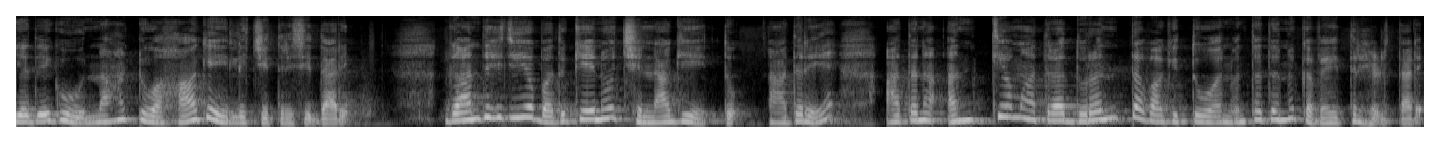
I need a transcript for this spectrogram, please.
ಎದೆಗೂ ನಾಟುವ ಹಾಗೆ ಇಲ್ಲಿ ಚಿತ್ರಿಸಿದ್ದಾರೆ. ಗಾಂಧೀಜಿಯ ಬದುಕೇನೋ ಚೆನ್ನಾಗಿಯೇ ಇತ್ತು, ಆದರೆ ಆತನ ಅಂತ್ಯ ಮಾತ್ರ ದುರಂತವಾಗಿತ್ತು ಅನ್ನುವಂಥದ್ದನ್ನು ಕವಯಿತ್ರಿ ಹೇಳ್ತಾರೆ.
